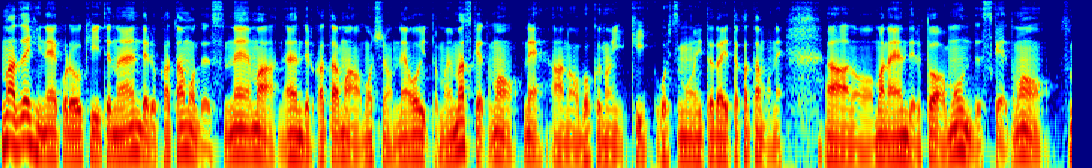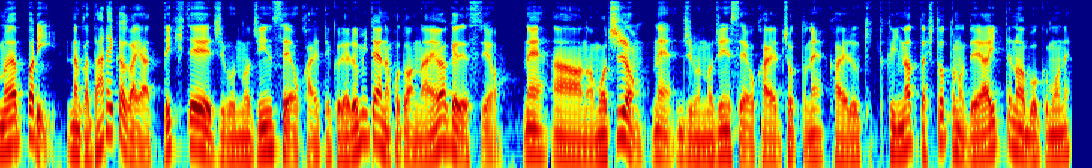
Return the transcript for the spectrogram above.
まあ、ぜひね、これを聞いて悩んでる方もですね、まあ、悩んでる方はまあ、もちろんね、多いと思いますけれども、ね、あの、僕のご質問いただいた方もね、あの、まあ、悩んでるとは思うんですけれども、そのやっぱり、なんか誰かがやってきて自分の人生を変えてくれるみたいなことはないわけですよ。ね、あの、もちろんね、自分の人生を変える、ちょっとね、変えるきっかけになった人との出会いってのは僕もね、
